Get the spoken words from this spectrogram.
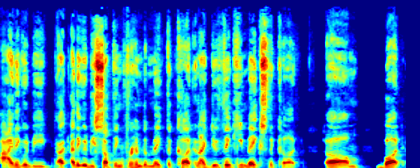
I think it would be I think it would be something for him to make the cut, and I do think he makes the cut. Um, but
